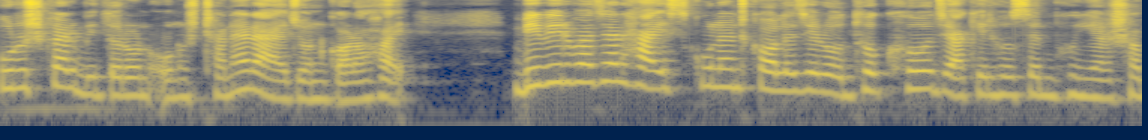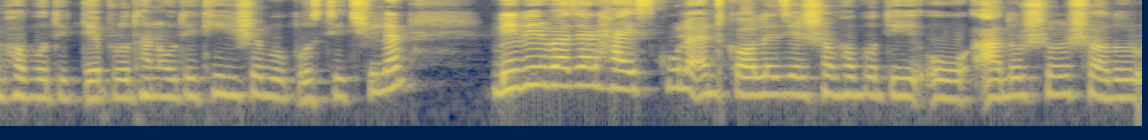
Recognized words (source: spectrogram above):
পুরস্কার বিতরণ অনুষ্ঠানের আয়োজন করা হয়। বিবির বাজার হাই স্কুল অ্যান্ড কলেজের অধ্যক্ষ জাকির হোসেন ভূঁইয়ার সভাপতিত্বে প্রধান অতিথি হিসেবে উপস্থিত ছিলেন বিবির বাজার হাই স্কুল অ্যান্ড কলেজের সভাপতি ও আদর্শ সদর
